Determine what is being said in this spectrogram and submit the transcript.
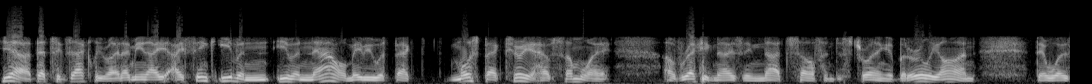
yeah that's exactly right i mean i i think even even now maybe with bac- most bacteria have some way of recognizing not self and destroying it. But early on, there was,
